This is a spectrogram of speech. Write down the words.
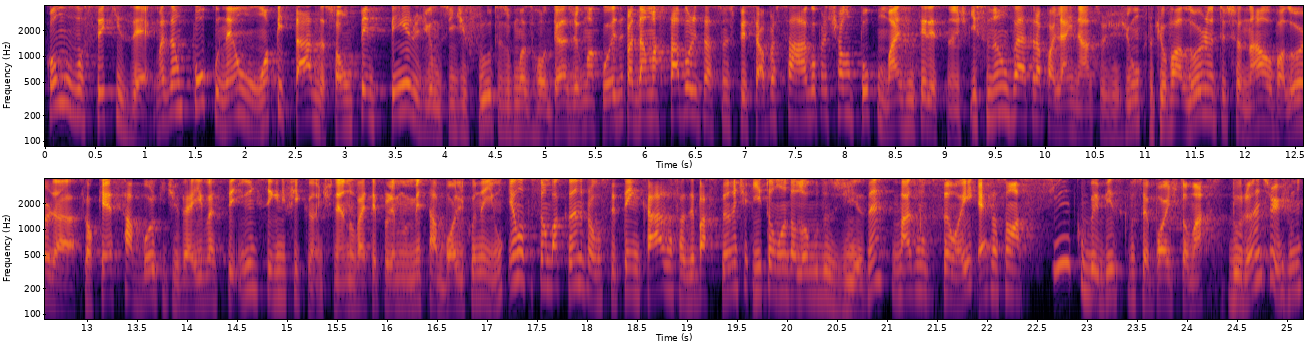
como você quiser. Mas é um pouco, né? Uma pitada, só um tempero, digamos assim, de frutas, algumas rodelas de alguma coisa, para dar uma saborização especial para essa água, para deixar um pouco mais interessante. Isso não vai atrapalhar em nada o seu jejum, porque o valor nutricional, o valor da qualquer sabor que tiver aí vai ser insignificante, né? Não vai ter problema metabólico nenhum. É uma opção bacana para você ter em casa, fazer bastante e ir tomando ao longo dos dias, né? Mais uma opção aí. Essas são as cinco bebidas que você pode tomar durante o jejum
